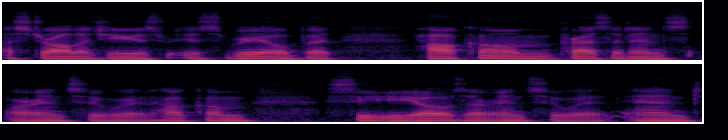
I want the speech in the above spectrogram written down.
astrology is, is real, but how come presidents are into it? How come CEOs are into it? And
